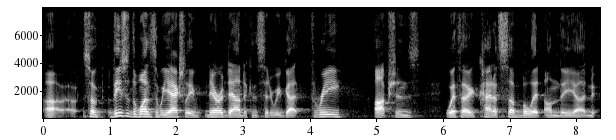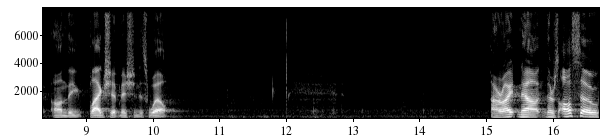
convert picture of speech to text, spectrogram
uh, so these are the ones that we actually narrowed down to consider. We've got three options with a kind of sub-bullet on the, uh, on the flagship mission as well. All right, now there's also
